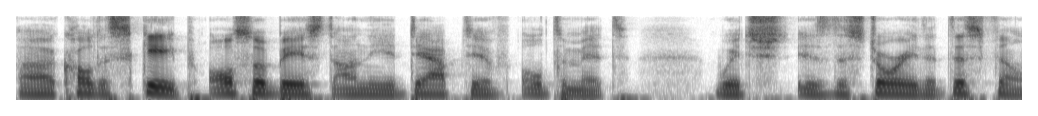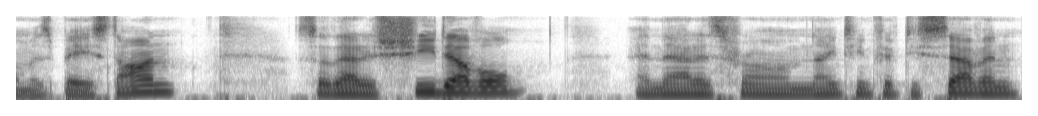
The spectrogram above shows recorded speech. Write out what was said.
uh, called Escape, also based on The Adaptive Ultimate, which is the story that this film is based on. So that is She Devil, and that is from 1957.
